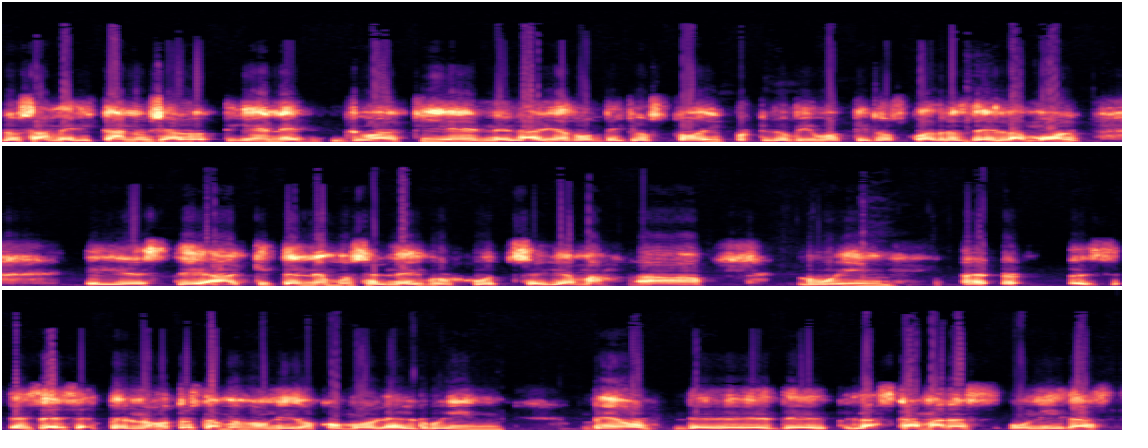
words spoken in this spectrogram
los americanos ya lo tienen. Yo aquí en el área donde yo estoy, porque yo vivo aquí dos cuadras de la mall, y este, aquí tenemos el neighborhood, se llama ah, Ruin, es, es- es- pero nosotros estamos unidos como el Ruin Beol de, de las cámaras unidas.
